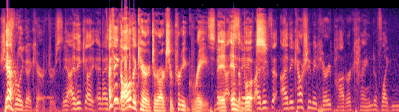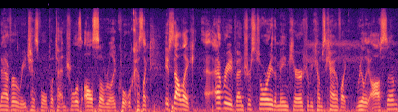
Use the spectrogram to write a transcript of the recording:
She's Yeah. really good characters. Yeah, I think, uh, and I, I think all the character arcs are pretty great Snape, in, in the Snape, books. I think that I think how she made Harry Potter kind of like never reach his full potential is also really cool because like it's not like every adventure story the main character becomes kind of like really awesome,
